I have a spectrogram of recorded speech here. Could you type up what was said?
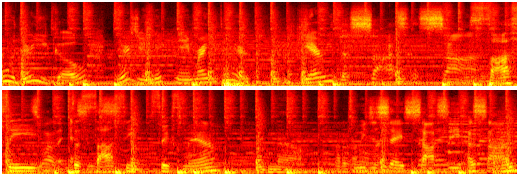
ooh, there you go. There's your nickname right there, Gary the Sauce Hassan. Saucy, That's a lot of the S's. saucy six man. No, I don't Can we know, just say Saucy Hassan?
